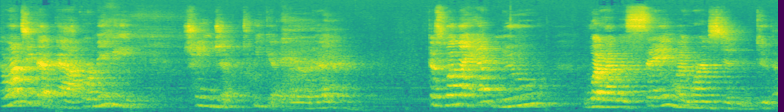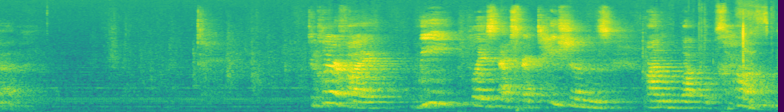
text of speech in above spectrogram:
I want to take that back, or maybe my words didn't do that. To clarify, we place expectations on what will come.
